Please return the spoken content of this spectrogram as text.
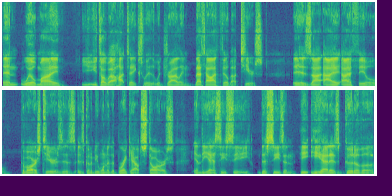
And Will, my you, you talk about hot takes with with Dreiling. That's how I feel about Tears. Is I I, I feel Kavares Tears is is going to be one of the breakout stars in the SEC this season. He he had as good of a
